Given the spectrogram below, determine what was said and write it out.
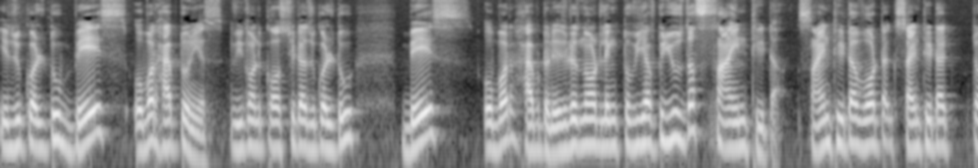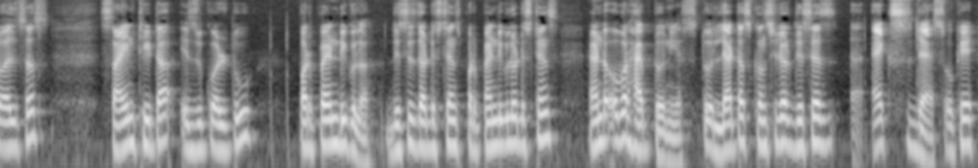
is equal to base over hypotenuse. We got cos theta is equal to base over hypotenuse. It is not linked so we have to use the sine theta. Sine theta what sine theta tells us? Sine theta is equal to perpendicular. This is the distance perpendicular distance and over hypotenuse so let us consider this as uh, x dash okay?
